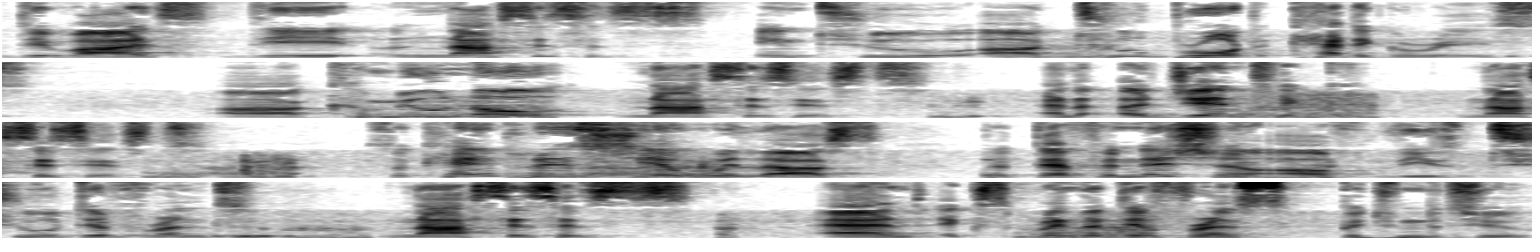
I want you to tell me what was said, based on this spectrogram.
divides the narcissists into uh, two broad categories uh, communal narcissist and agentic narcissist. So, can you please share with us the definition of these two different narcissists and explain the difference between the two?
